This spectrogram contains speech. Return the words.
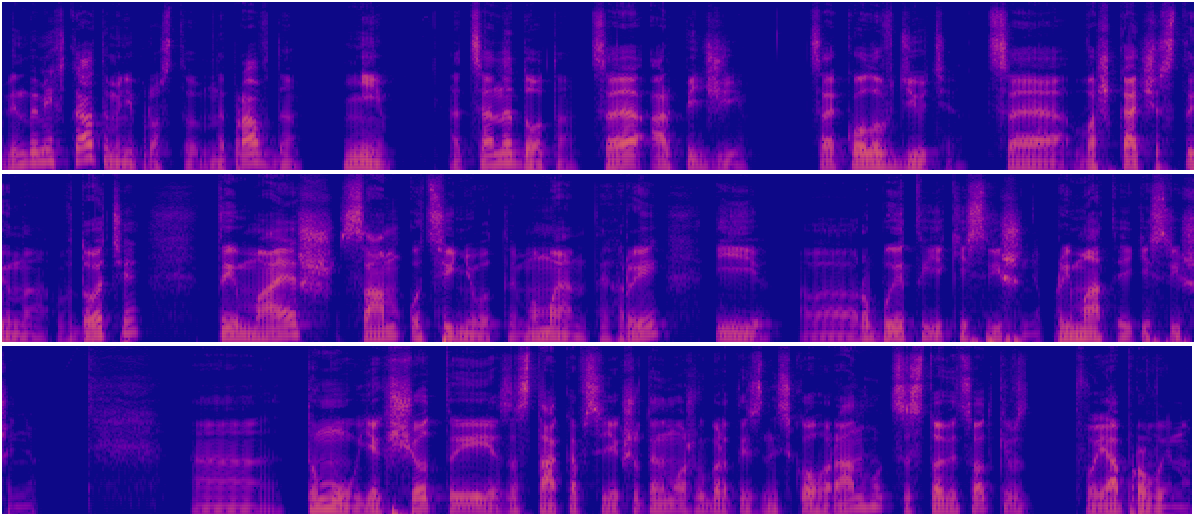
Він би міг сказати мені просто неправда? Ні. Це не Dota, це RPG, це Call of Duty, це важка частина в Доті. Ти маєш сам оцінювати моменти гри і е, робити якісь рішення, приймати якісь рішення. Е, тому, якщо ти застакався, якщо ти не можеш вибрати з низького рангу, це 100% твоя провина.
